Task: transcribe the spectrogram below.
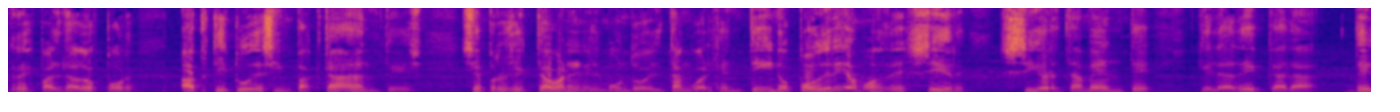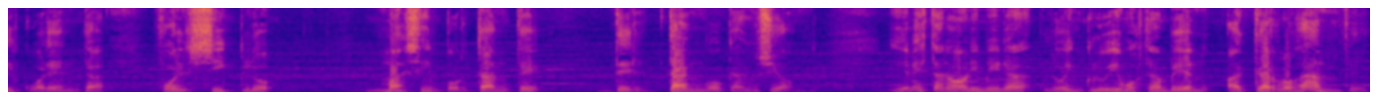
respaldados por aptitudes impactantes, se proyectaban en el mundo del tango argentino. Podríamos decir ciertamente que la década del 40 fue el ciclo más importante del tango canción. Y en esta nómina lo incluimos también a Carlos Dante.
